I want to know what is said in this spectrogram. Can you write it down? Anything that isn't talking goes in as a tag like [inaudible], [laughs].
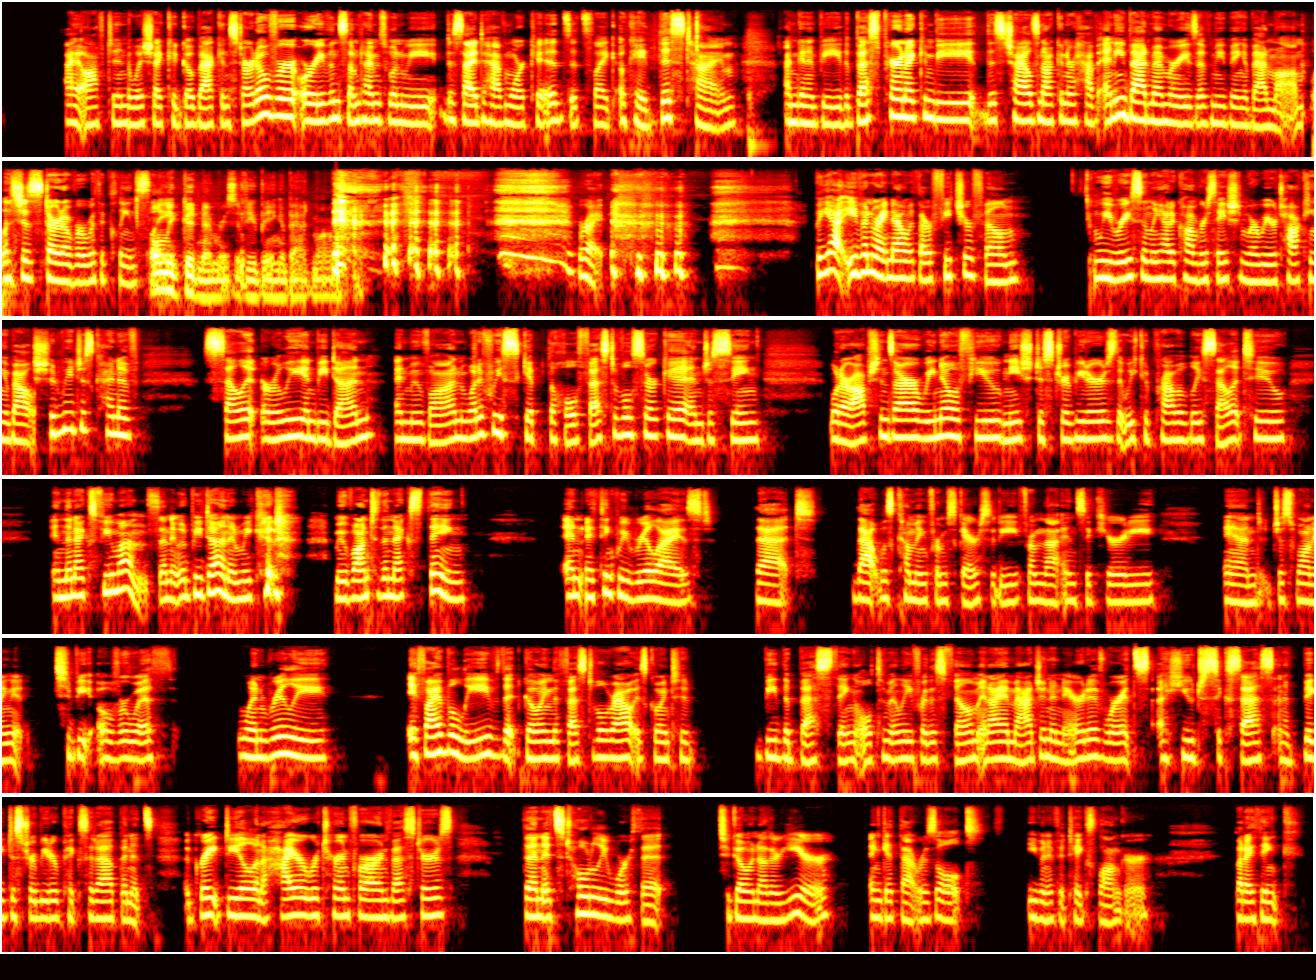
I often wish I could go back and start over, or even sometimes when we decide to have more kids, it's like, okay, this time I'm going to be the best parent I can be. This child's not going to have any bad memories of me being a bad mom. Let's just start over with a clean slate. Only good memories of you being a bad mom. [laughs] right. [laughs] but yeah, even right now with our feature film, we recently had a conversation where we were talking about should we just kind of sell it early and be done and move on? What if we skip the whole festival circuit and just seeing what our options are? We know a few niche distributors that we could probably sell it to in the next few months and it would be done and we could [laughs] move on to the next thing. And I think we realized that that was coming from scarcity, from that insecurity, and just wanting it to be over with. When really, if I believe that going the festival route is going to be the best thing ultimately for this film, and I imagine a narrative where it's a huge success and a big distributor picks it up and it's a great deal and a higher return for our investors, then it's totally worth it to go another year and get that result, even if it takes longer but I think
